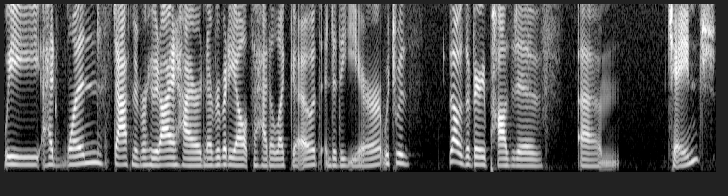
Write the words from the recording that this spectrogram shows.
We had one staff member who I hired, and everybody else I had to let go at the end of the year, which was that was a very positive um, change.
